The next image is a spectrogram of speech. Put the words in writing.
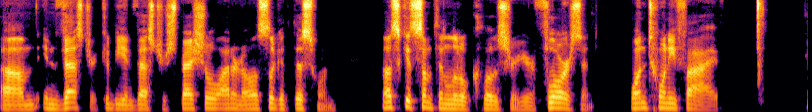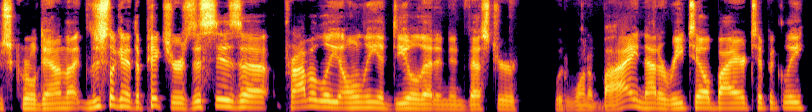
Um, investor could be investor special. I don't know. Let's look at this one. Let's get something a little closer here. Florissant, 125. Just scroll down. Just looking at the pictures, this is uh, probably only a deal that an investor would want to buy, not a retail buyer typically.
